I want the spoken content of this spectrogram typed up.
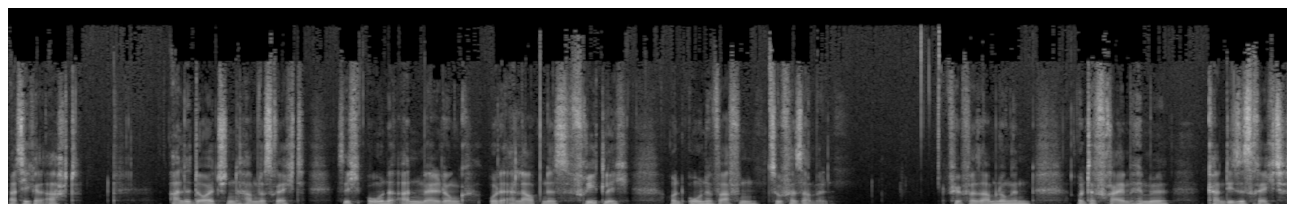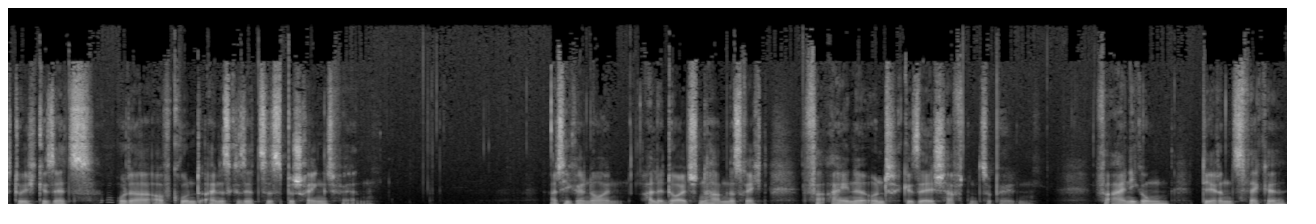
Artikel 8 alle Deutschen haben das Recht, sich ohne Anmeldung oder Erlaubnis friedlich und ohne Waffen zu versammeln. Für Versammlungen unter freiem Himmel kann dieses Recht durch Gesetz oder aufgrund eines Gesetzes beschränkt werden. Artikel 9. Alle Deutschen haben das Recht, Vereine und Gesellschaften zu bilden. Vereinigungen, deren Zwecke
